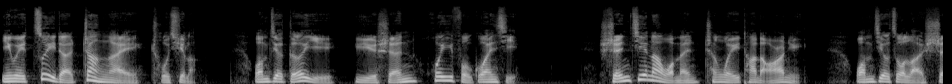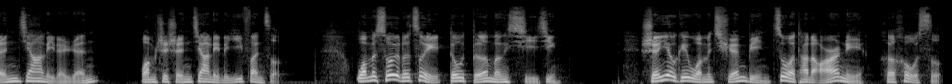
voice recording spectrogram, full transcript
因为罪的障碍除去了，我们就得以与神恢复关系。神接纳我们成为他的儿女，我们就做了神家里的人。我们是神家里的一份子，我们所有的罪都得蒙洗净。神又给我们权柄做他的儿女和后嗣，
